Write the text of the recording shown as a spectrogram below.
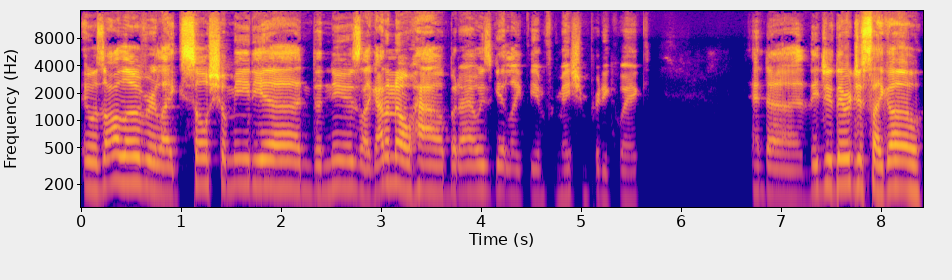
it was all over like social media and the news. Like, I don't know how, but I always get like the information pretty quick. And uh, they ju- they were just like, "Oh,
